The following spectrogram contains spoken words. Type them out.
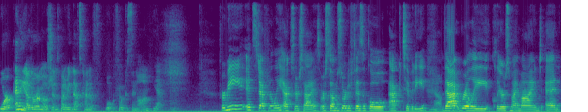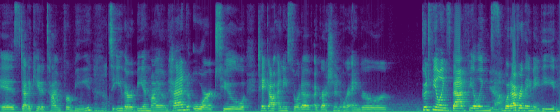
or any other emotions? But I mean that's kind of what we're focusing on. Yeah. For me, it's definitely exercise or some sort of physical activity. Yeah. That really clears my mind and is dedicated time for me mm-hmm. to either be in my own head or to take out any sort of aggression or anger or good feelings, bad feelings, Yeah. whatever they may be.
